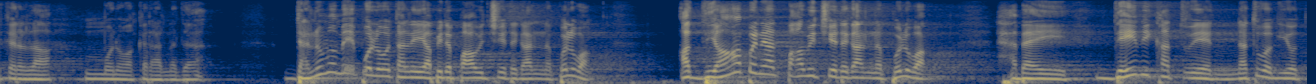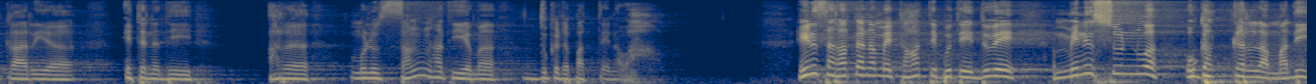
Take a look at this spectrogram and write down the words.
කරලා මොනව කරන්නද? දැනුම මේ පොළොව තලයේ අපිට පාවිච්චියට ගන්න පුළුවන්. අධ්‍යාපනයත් පාවිච්චයට ගන්න පුළුවන්. හැබැයි දේවිකත්වයෙන් නැතුව ගියොත්කාරිය එතනදී අර මුළු සංහතියම දුකට පත්වෙනවා. හිනිස රටනම් මේ තාත්තිපුතේ දුවේ මිනිස්සුන්ව උගත් කරලා මදි.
